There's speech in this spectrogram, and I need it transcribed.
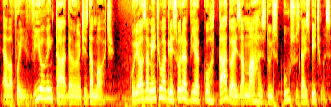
ela foi violentada antes da morte. Curiosamente, o agressor havia cortado as amarras dos pulsos das vítimas,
